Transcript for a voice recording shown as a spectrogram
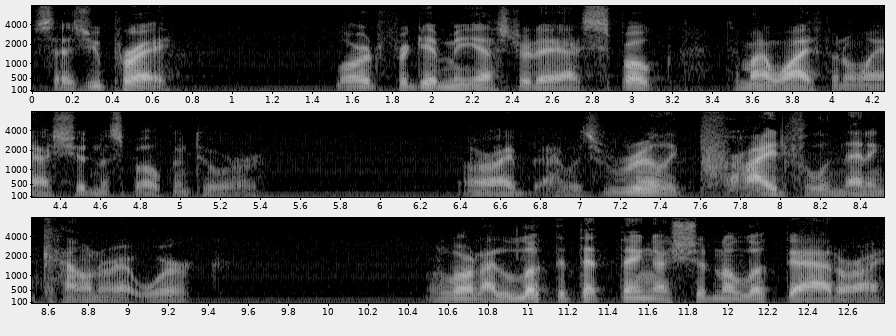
Says you pray, Lord, forgive me. Yesterday I spoke to my wife in a way I shouldn't have spoken to her. Or I, I was really prideful in that encounter at work. Or Lord, I looked at that thing I shouldn't have looked at, or I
